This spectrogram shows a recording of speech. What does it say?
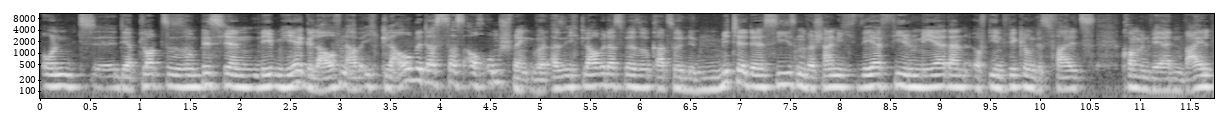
Und äh, der Plot ist so ein bisschen nebenher gelaufen, aber ich glaube, dass das auch umschwenken wird. Also ich glaube, dass wir so gerade so in der Mitte der Season wahrscheinlich sehr viel mehr dann auf die Entwicklung des Falls kommen werden, weil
